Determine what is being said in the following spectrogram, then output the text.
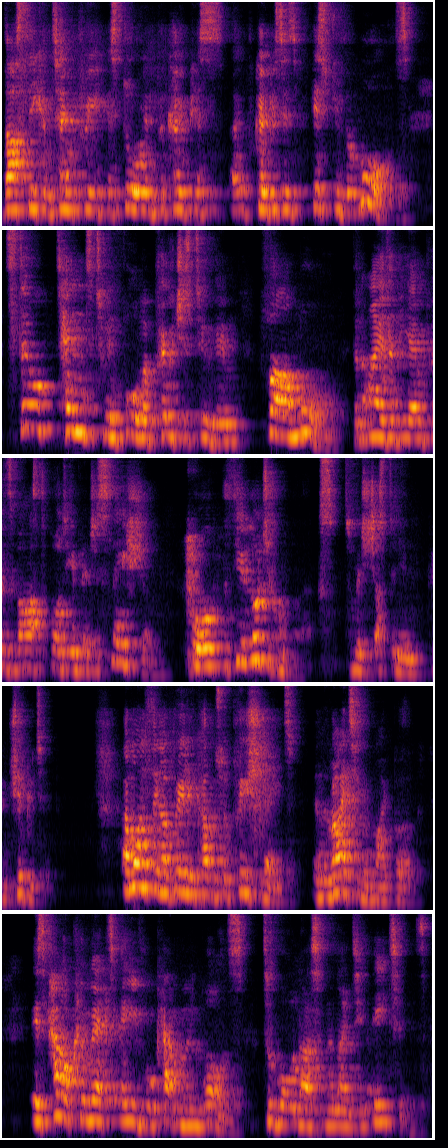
Thus, the contemporary historian Procopius, uh, Procopius's History of the Wars still tends to inform approaches to him far more than either the emperor's vast body of legislation or the theological works to which Justinian contributed. And one thing I've really come to appreciate in the writing of my book is how correct Averil Cameron was to warn us in the 1980s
